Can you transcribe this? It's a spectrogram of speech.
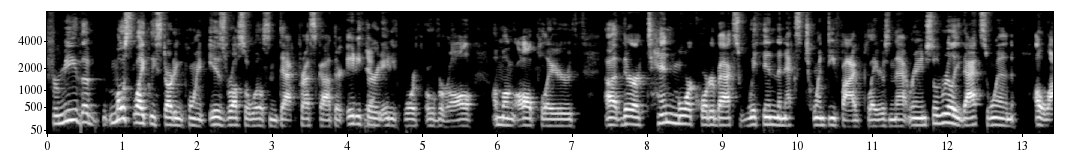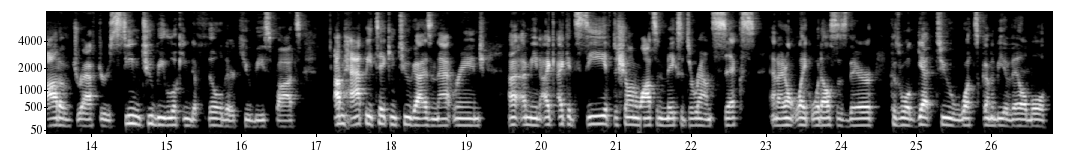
For me, the most likely starting point is Russell Wilson, Dak Prescott. They're 83rd, yeah. 84th overall among all players. Uh, there are 10 more quarterbacks within the next 25 players in that range. So, really, that's when a lot of drafters seem to be looking to fill their QB spots. I'm happy taking two guys in that range. I, I mean, I, I, could see if Deshaun Watson makes it to round six, and I don't like what else is there because we'll get to what's going to be available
